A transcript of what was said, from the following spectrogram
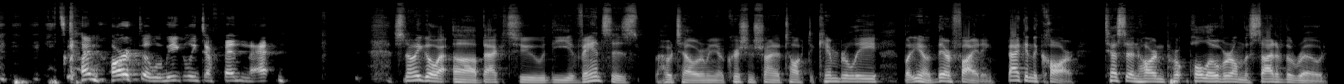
it's kind of hard to legally defend that. So now we go uh, back to the Vance's hotel room. You know, Christian's trying to talk to Kimberly, but you know they're fighting. Back in the car, Tessa and Hardin pull over on the side of the road,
